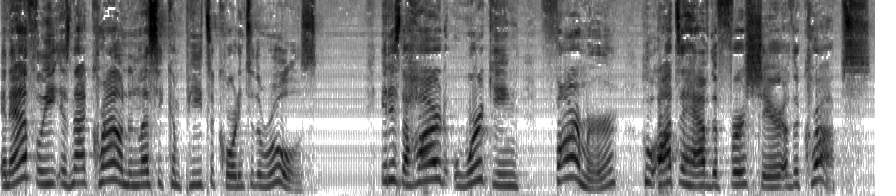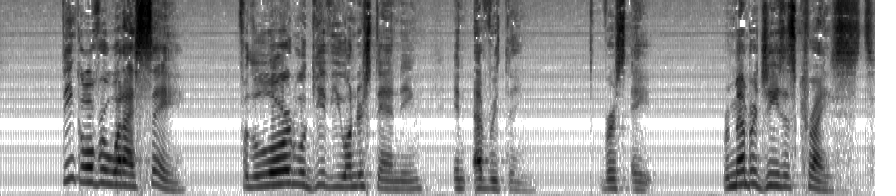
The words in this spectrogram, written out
An athlete is not crowned unless he competes according to the rules. It is the hard working farmer who ought to have the first share of the crops. Think over what I say, for the Lord will give you understanding in everything. Verse 8 Remember Jesus Christ,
